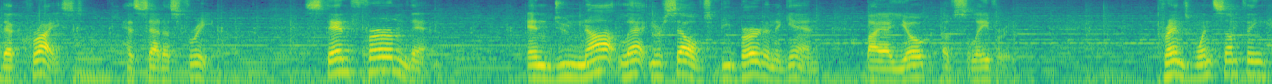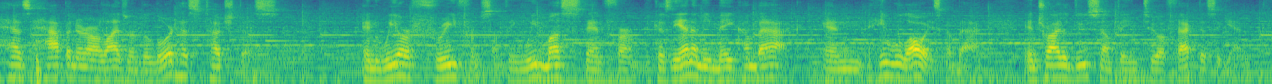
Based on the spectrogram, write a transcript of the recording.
that Christ has set us free. Stand firm then, and do not let yourselves be burdened again by a yoke of slavery. Friends, when something has happened in our lives, when the Lord has touched us, and we are free from something, we must stand firm because the enemy may come back, and he will always come back and try to do something to affect us again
